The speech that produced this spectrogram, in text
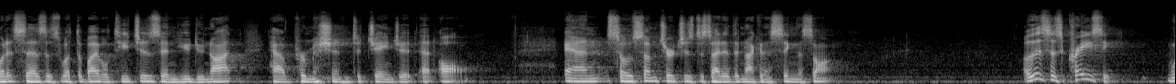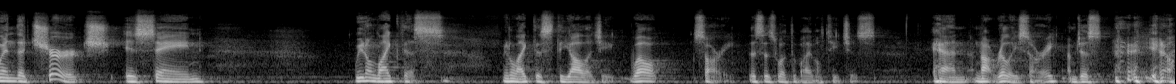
what it says is what the Bible teaches, and you do not have permission to change it at all. And so some churches decided they're not going to sing the song. Well, this is crazy when the church is saying, we don't like this. We don't like this theology. Well, sorry, this is what the Bible teaches. And I'm not really sorry. I'm just, you know,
